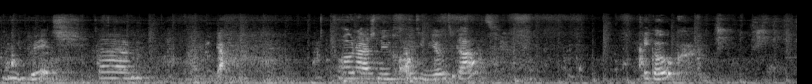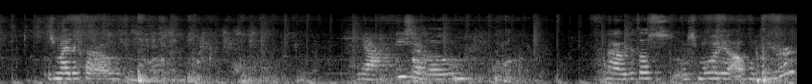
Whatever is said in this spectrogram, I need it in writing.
You bitch. Um, ja. Corona is nu geantibioticaat. Ik ook. Volgens mij ligt daar ook Ja, Isaroon. Nou, dit was ons mooie avontuur.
